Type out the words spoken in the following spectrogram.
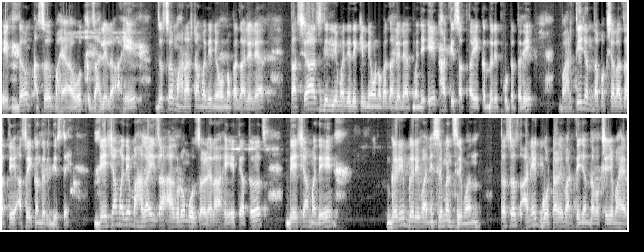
एकदम असं भयावक झालेलं आहे. जसं महाराष्ट्रामध्ये निवडणुका झालेल्या आहेत तशाच दिल्लीमध्ये देखील निवडणुका झालेल्या आहेत. म्हणजे एक हाती सत्ता एकंदरीत कुठंतरी भारतीय जनता पक्षाला जाते असं एकंदरीत दिसतंय. देशामध्ये महागाईचा आगडोंब उसळलेला आहे. त्यातच देशामध्ये गरीब गरीब आणि श्रीमंत श्रीमंत तसंच अनेक घोटाळे भारतीय जनता पक्षाच्या बाहेर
